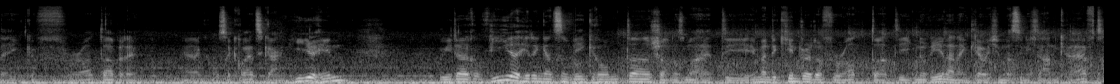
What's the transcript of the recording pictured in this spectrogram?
Lake of Rod, da bei dem ja, großer Kreuzgang, hier hin, wieder, wieder hier den ganzen Weg runter, schauen, dass man halt die, ich meine, die Kindred of Rod dort, die ignorieren einen, glaube ich, wenn man sie nicht angreift.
